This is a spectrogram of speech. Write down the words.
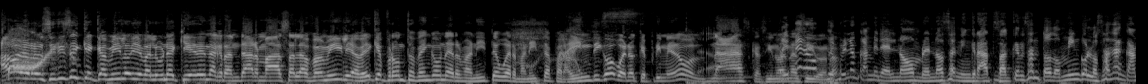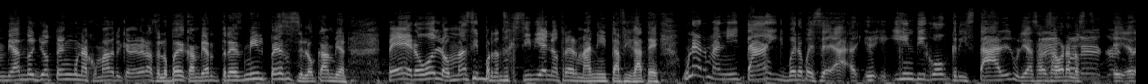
Ahora, si dicen que Camilo y Eva Luna quieren agrandar más a la familia, ve que pronto venga una hermanita o hermanita para Índigo. Bueno, que primero nazca si no ha Primero, nacido, ¿no? primero cambien el nombre, no sean ingratos. Aquí en Santo Domingo los andan cambiando. Yo tengo una comadre que de veras se lo puede cambiar tres mil pesos, se lo cambian. Pero lo más importante es que sí viene otra hermanita, fíjate. Una hermanita, y bueno, pues eh, eh, índigo, cristal, ya sabes ahora los eh,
